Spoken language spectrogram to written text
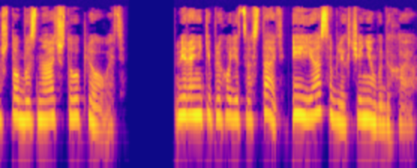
чтобы знать, что выплевывать. Веронике приходится встать, и я с облегчением выдыхаю.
